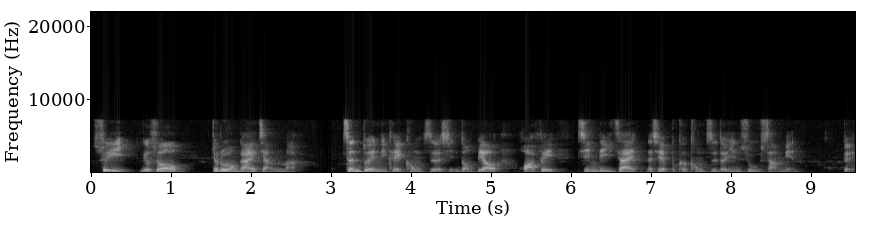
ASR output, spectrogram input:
所以有时候就如同刚才讲的嘛，针对你可以控制的行动，不要花费精力在那些不可控制的因素上面，对。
